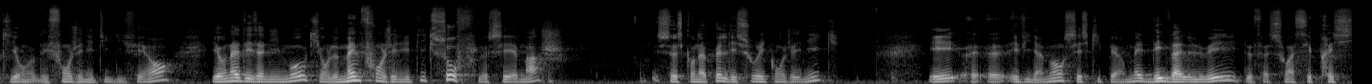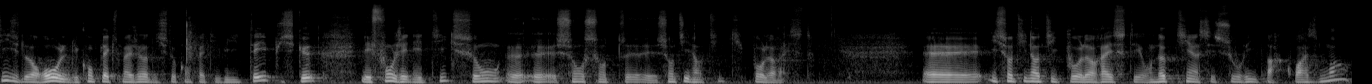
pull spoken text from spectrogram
qui ont des fonds génétiques différents, et on a des animaux qui ont le même fond génétique, sauf le CMH. C'est ce qu'on appelle des souris congéniques. Et euh, euh, évidemment, c'est ce qui permet d'évaluer de façon assez précise le rôle du complexe majeur d'histocompatibilité, puisque les fonds génétiques sont, euh, sont, identiques pour le reste. ils sont identiques pour le reste et on obtient ces souris par croisement.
